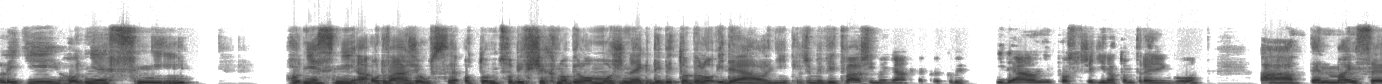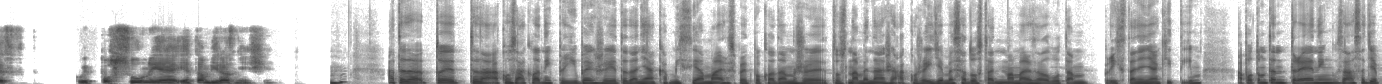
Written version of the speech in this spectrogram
lidi hodně sní, hodně sní a odvážou se o tom, co by všechno bylo možné, kdyby to bylo ideální, protože my vytváříme nějak takové ideální prostředí na tom tréninku a ten mindset, posun je, je tam výraznější. Mm-hmm. A teda to je teda ako základný príbeh, že je teda nejaká misia Mars. Predpokladám, že to znamená, že akože ideme sa dostať na Mars alebo tam pristane nejaký tým. A potom ten tréning v zásade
